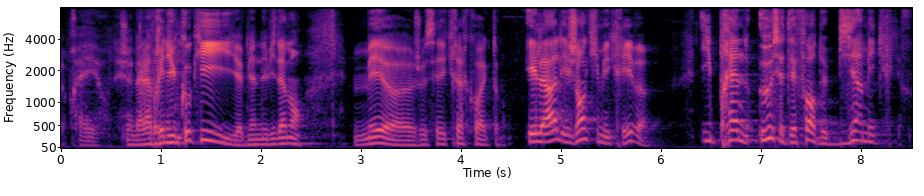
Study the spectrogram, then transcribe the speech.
Après, on n'est jamais à l'abri d'une coquille, bien évidemment, mais euh, je sais écrire correctement. Et là, les gens qui m'écrivent, ils prennent eux cet effort de bien m'écrire.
